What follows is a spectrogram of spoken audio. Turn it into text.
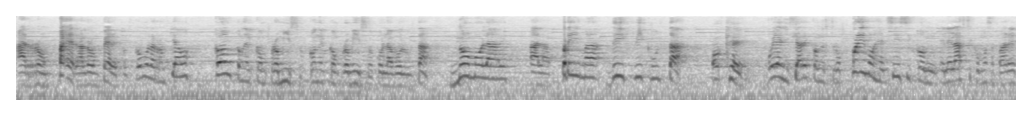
a romper, a romper. Pues, ¿Cómo la rompíamos? Con, con el compromiso, con el compromiso, con la voluntad. No molar a la prima dificultad. Ok, voy a iniciar con nuestro primo ejercicio con el elástico. Vamos a fare,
